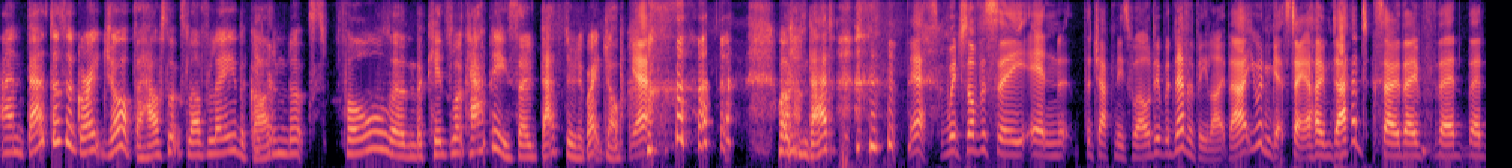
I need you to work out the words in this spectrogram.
And dad does a great job. The house looks lovely, the garden looks full, and the kids look happy. So dad's doing a great job. Yeah. well done, dad. Yes, which obviously in the Japanese world it would never be like that. You wouldn't get stay at home dad. So they've they're they're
